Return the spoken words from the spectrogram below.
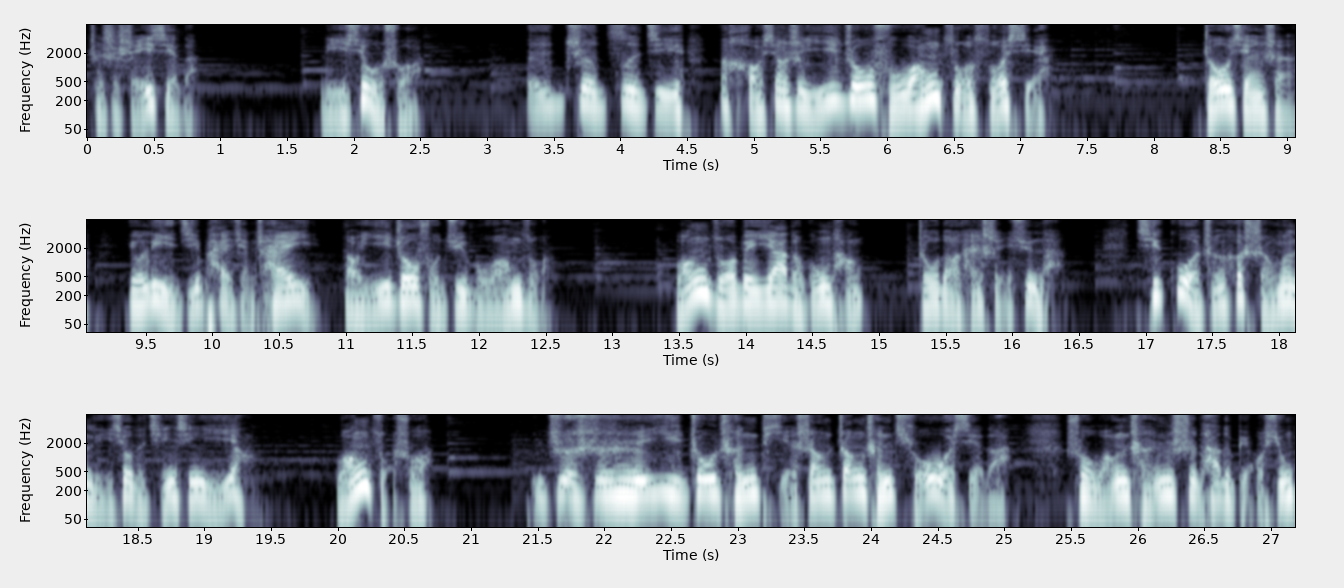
这是谁写的？”李秀说：“呃，这字迹好像是宜州府王佐所写。”周先生又立即派遣差役到宜州府拘捕王佐。王佐被押到公堂，周道台审讯他，其过程和审问李秀的情形一样。王佐说：“这是益州城铁商张成求我写的，说王晨是他的表兄。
